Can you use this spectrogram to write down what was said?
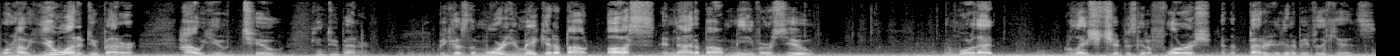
or how you want to do better, how you too can do better. Because the more you make it about us and not about me versus you, the more that relationship is going to flourish and the better you're going to be for the kids.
